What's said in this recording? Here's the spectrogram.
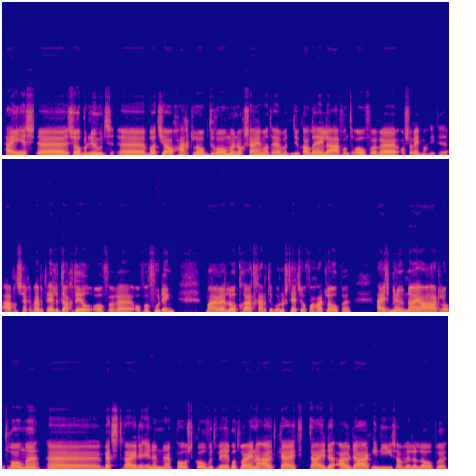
hij is uh, zo benieuwd uh, wat jouw hardloopdromen nog zijn. Want we hebben het natuurlijk al de hele avond over, oh sorry ik mag niet de avond zeggen, we hebben het hele dagdeel over, over voeding. Maar loopraad gaat natuurlijk ook nog steeds over hardlopen. Hij is benieuwd ja. naar jouw hardloopdromen, wedstrijden in een post-covid wereld waar je naar uitkijkt, tijden, uitdagingen die je zou willen lopen.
